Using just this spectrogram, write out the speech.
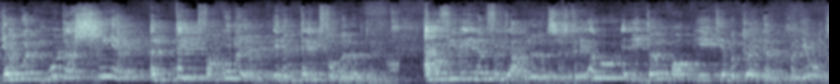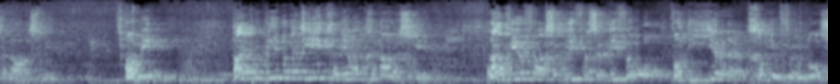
jou ootmoedig smeek in tyd van onheil en in tyd van benoudheid. Ek wil vir jou een ding vertel broer en suster, die ou en die ding waarmee jy teen beklei nou, gaan jou om genade smeek. Amen. Daai probleme wat jy het, gaan jou om genade smeek. Hulle gaan vir jou vra asseblief, asseblief hou op, want die Here gaan jou verlos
